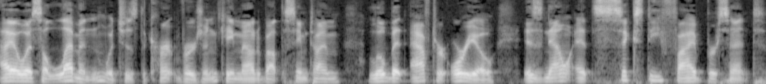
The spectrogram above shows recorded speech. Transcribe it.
iOS 11, which is the current version, came out about the same time, a little bit after Oreo, is now at 65%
